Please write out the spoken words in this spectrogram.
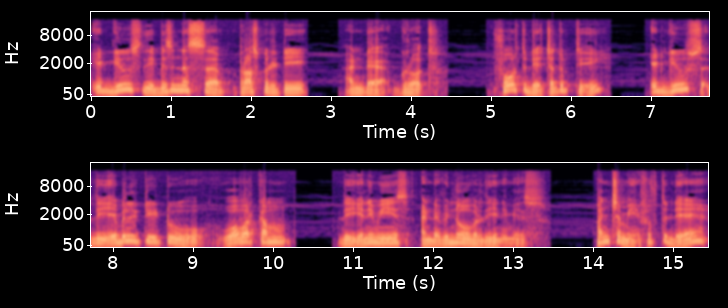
it gives the business uh, prosperity and uh, growth. Fourth day, Chaturthi, it gives the ability to overcome the enemies and win over the enemies. Panchami, fifth day,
